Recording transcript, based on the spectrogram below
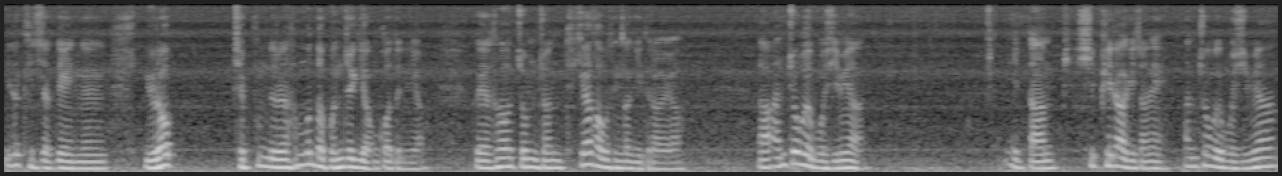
이렇게 제작되어 있는 유럽 제품들은 한 번도 본 적이 없거든요. 그래서 좀 전 특이하다고 생각이 들어요 안쪽을 보시면 일단 CP를 하기 전에 안쪽을 보시면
